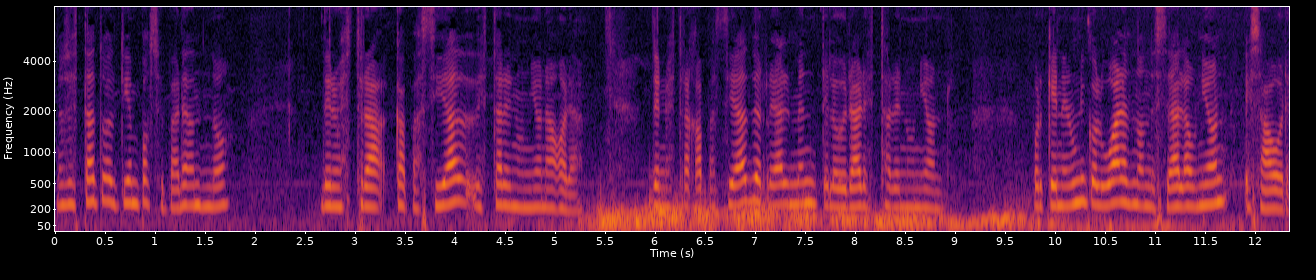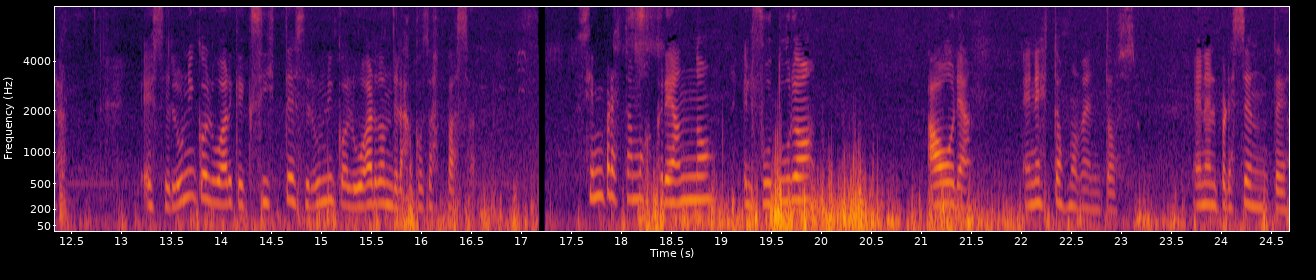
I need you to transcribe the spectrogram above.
nos está todo el tiempo separando de nuestra capacidad de estar en unión ahora, de nuestra capacidad de realmente lograr estar en unión. Porque en el único lugar en donde se da la unión es ahora. Es el único lugar que existe, es el único lugar donde las cosas pasan. Siempre estamos creando el futuro ahora, en estos momentos, en el presente.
